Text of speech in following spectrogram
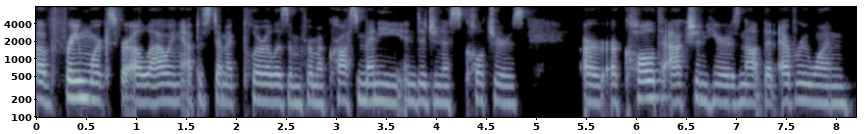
of frameworks for allowing epistemic pluralism from across many indigenous cultures. Our, our call to action here is not that everyone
